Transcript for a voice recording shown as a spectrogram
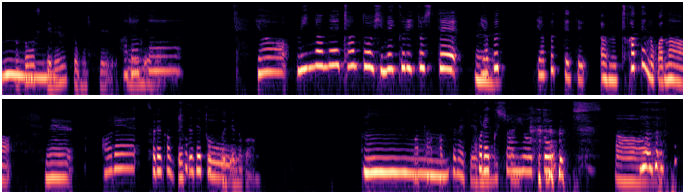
うん。どうしてる？と思って、あれね。いや、みんなね、ちゃんと日めくりとして破っ、破ってて、あの、使ってんのかな？ねあれ、それが別で取っといてんのかな？うーん。また集めてコレクション用と。ああ。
